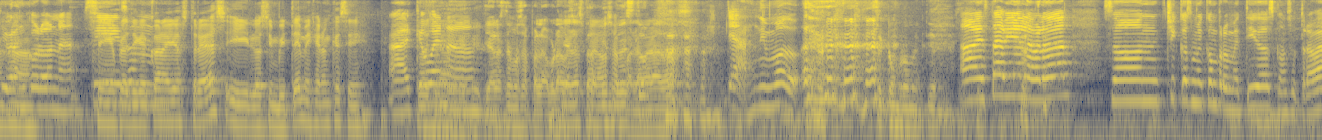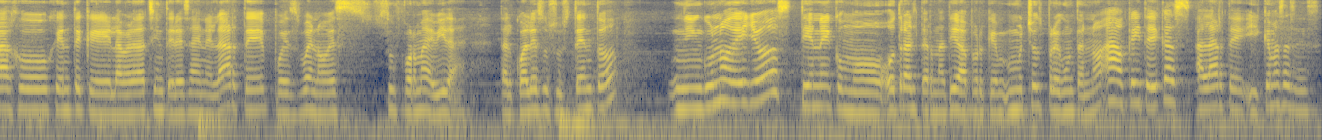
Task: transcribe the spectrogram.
Gibran Corona. Sí, platiqué con ellos tres y los invité, me dijeron que sí. Ay, qué pues bueno. Ya, los tenemos apalabrados. Ya los tenemos apalabrados. ya, ni modo. Se comprometieron. Ah, está bien, la verdad. Son chicos muy comprometidos con su trabajo, gente que la verdad se interesa en el arte, pues bueno, es su forma de vida, tal cual es su sustento. Ninguno de ellos tiene como otra alternativa, porque muchos preguntan, ¿no? Ah, ok, te dedicas al arte y ¿qué más haces?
